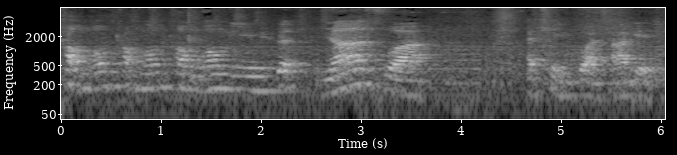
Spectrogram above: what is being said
ထောင်မောင်းထောင်မောင်းထောင်မော အတွက်ညာစွာအချိန်ကွာခြားခဲ့တယ်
